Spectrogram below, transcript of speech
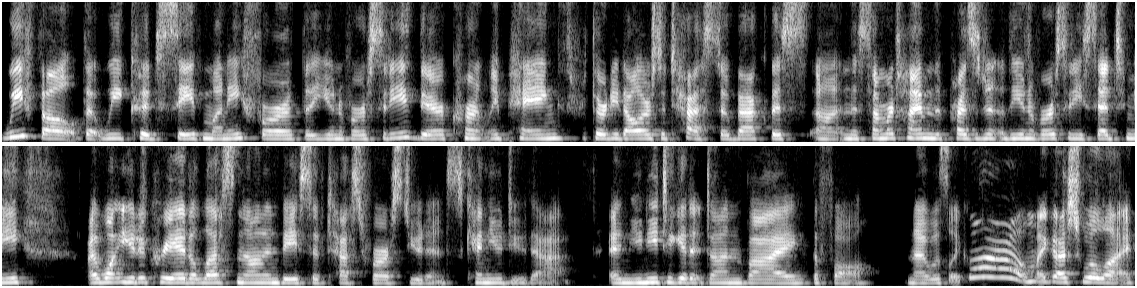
We felt that we could save money for the university. They're currently paying $30 a test. So back this uh, in the summertime, the president of the university said to me, I want you to create a less non-invasive test for our students. Can you do that? And you need to get it done by the fall. And I was like, oh my gosh, will I?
